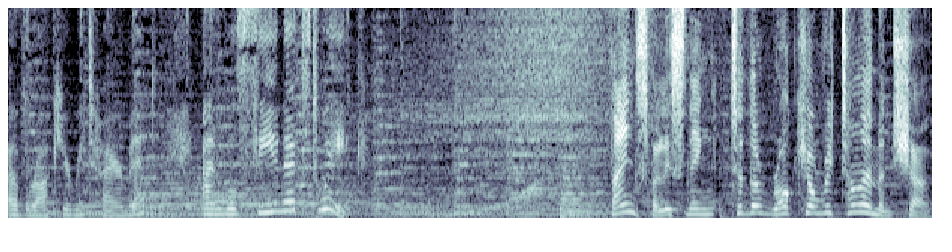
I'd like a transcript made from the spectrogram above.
of Rock Your Retirement, and we'll see you next week. Thanks for listening to the Rock Your Retirement Show.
